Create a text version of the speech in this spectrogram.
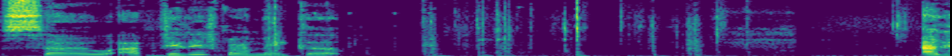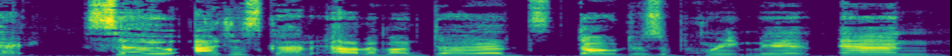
So I finished my makeup. Okay, so I just got out of my dad's doctor's appointment and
